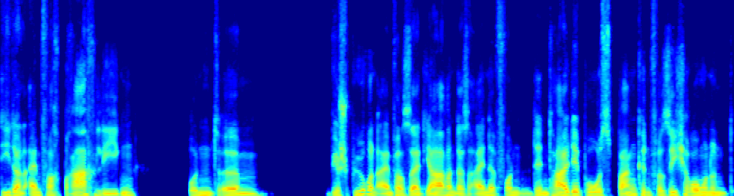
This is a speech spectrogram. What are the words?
die dann einfach brach liegen und ähm, wir spüren einfach seit Jahren, dass eine von Dentaldepots, Banken, Versicherungen und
